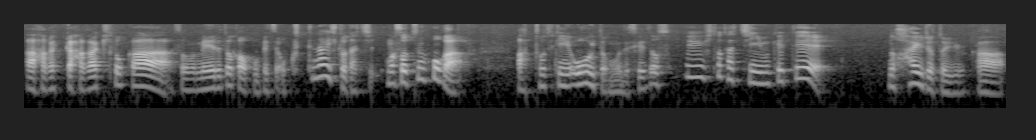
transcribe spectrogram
あはがきかはがきとかそのメールとかをこう別に送ってない人たち、まあ、そっちの方が圧倒的に多いと思うんですけどそういう人たちに向けての配慮というか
